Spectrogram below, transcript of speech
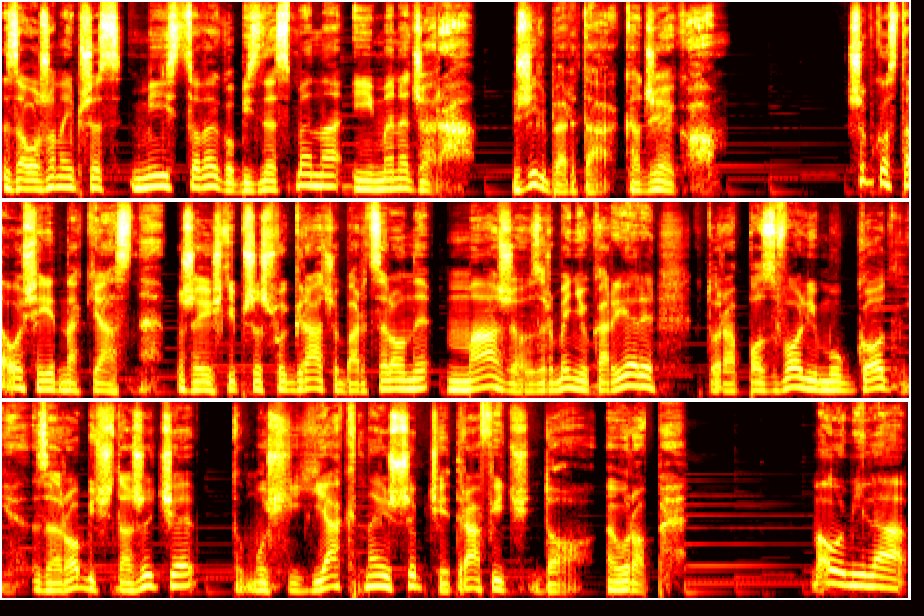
założonej przez miejscowego biznesmena i menedżera Gilberta Kajiego. Szybko stało się jednak jasne, że jeśli przyszły gracz Barcelony marzy o zrobieniu kariery, która pozwoli mu godnie zarobić na życie, to musi jak najszybciej trafić do Europy. Mały Mila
